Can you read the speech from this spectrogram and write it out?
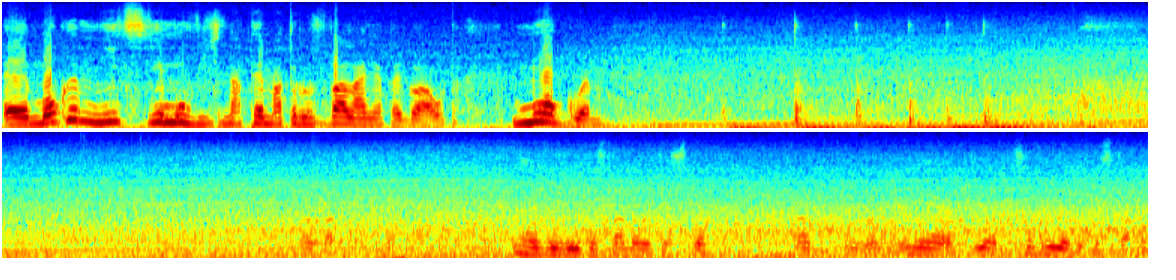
E, mogłem nic nie mówić na temat rozwalania tego auta. Mogłem. Dobra. Najwyżej dostanę też to. A, no, nie, ja w ogóle dostanę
